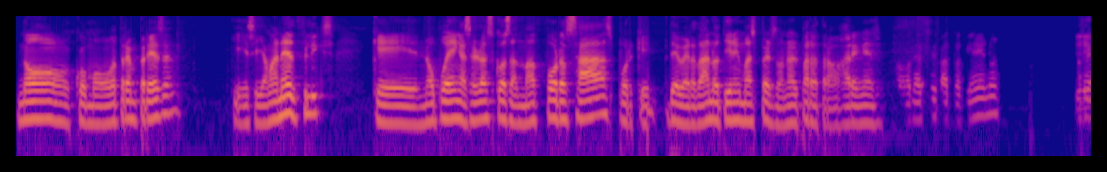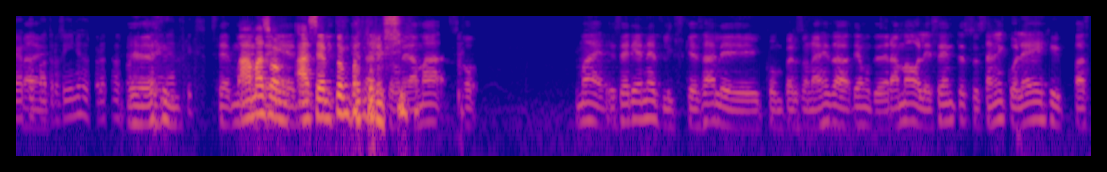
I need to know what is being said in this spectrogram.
No como otra empresa que se llama Netflix, que no pueden hacer las cosas más forzadas porque de verdad no tienen más personal para trabajar en eso. Ahora se. Sí, espero que Netflix. Se- mae, Amazon, acepta un patrocinio. so- mae, serie Netflix que sale con personajes, ah, digamos, de drama adolescentes o está en el colegio y pasa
